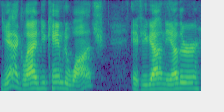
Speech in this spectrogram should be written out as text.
yeah, glad you came to watch. If you got any other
